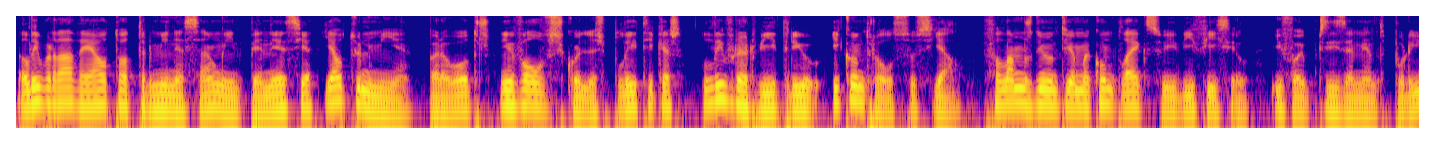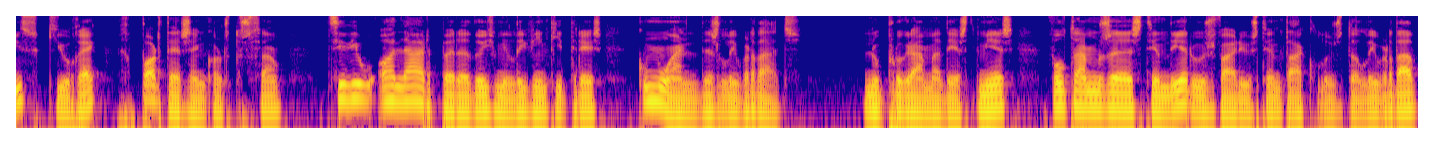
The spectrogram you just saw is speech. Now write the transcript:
a liberdade é autodeterminação, independência e autonomia. Para outros, envolve escolhas políticas, livre-arbítrio e controle social. Falamos de um tema complexo e difícil, e foi precisamente por isso que o REC, Repórteres em Construção, decidiu olhar para 2023 como o ano das liberdades. No programa deste mês, voltamos a estender os vários tentáculos da liberdade,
